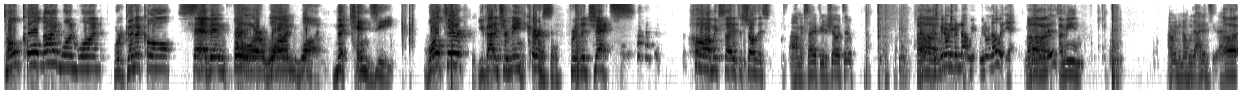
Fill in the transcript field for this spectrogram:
Don't call 911. We're going to call Seven, four, one, one. Mackenzie. Walter, you got a Jermaine Kearse for the Jets. Oh, I'm excited to show this. I'm excited for you to show it too. Because Uh, we don't even know. We, we don't know it yet. We don't know what uh, it is. I mean, I don't even know who that. I didn't see that. uh,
